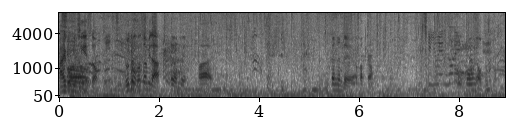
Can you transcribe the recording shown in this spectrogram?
아이고 2층에 있어. 로드 거점이다. 오케이, 오케이. 아. 뺐는데, 아깝다. 노래. 소음이 없었어.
